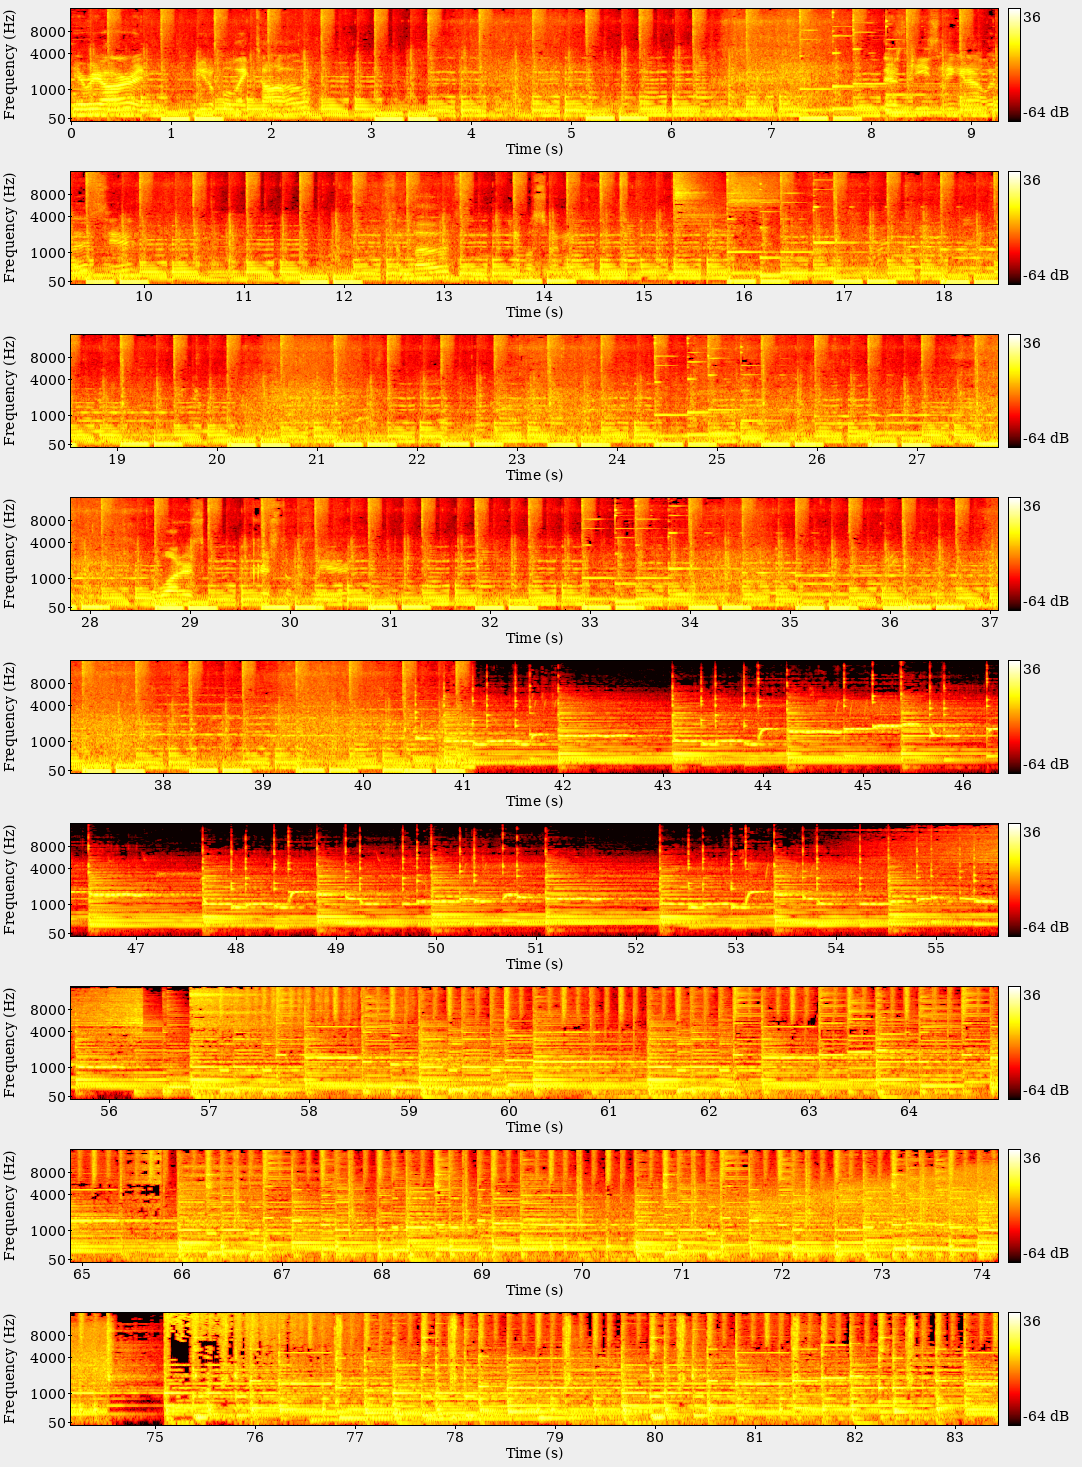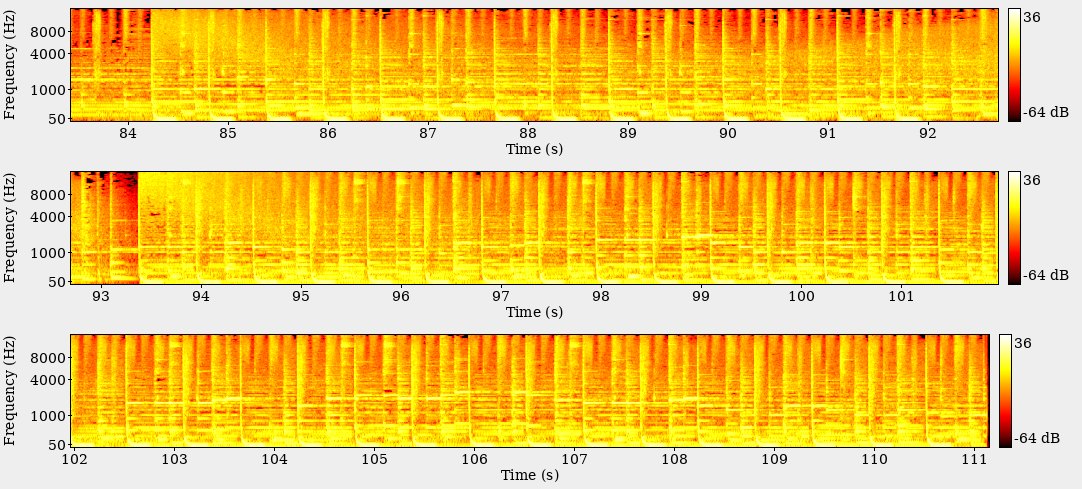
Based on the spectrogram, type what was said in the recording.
Here we are in beautiful Lake Tahoe. There's geese hanging out with us here. Some boats and people swimming. The water's crystal clear.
